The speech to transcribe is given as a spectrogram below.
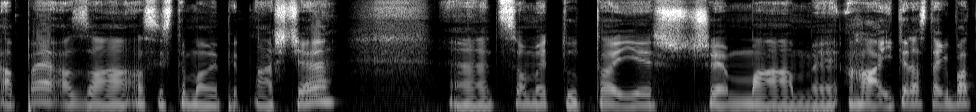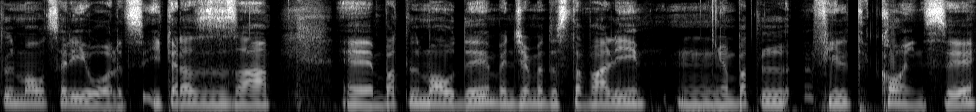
AP, a za asystę mamy 15. E, Co my tutaj jeszcze mamy? Aha, i teraz tak, Battle Modes Rewards. I teraz za e, Battle Mody będziemy dostawali mm, Battlefield Coinsy.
